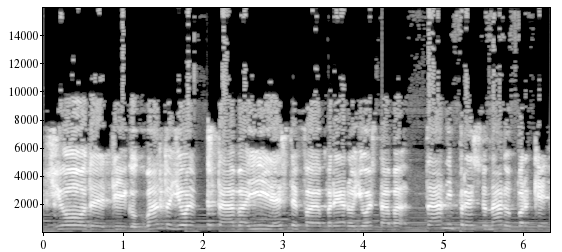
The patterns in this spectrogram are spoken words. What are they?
Yo te digo, cuando yo estaba ahí este febrero, yo estaba tan impresionado porque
